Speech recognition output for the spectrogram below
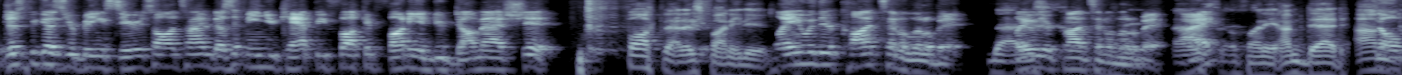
Just because you're being serious all the time doesn't mean you can't be fucking funny and do dumbass shit. Fuck, that is funny, dude. Play with your content a little bit. That Play with your content a little bit. All right. so funny. I'm dead. Um, So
